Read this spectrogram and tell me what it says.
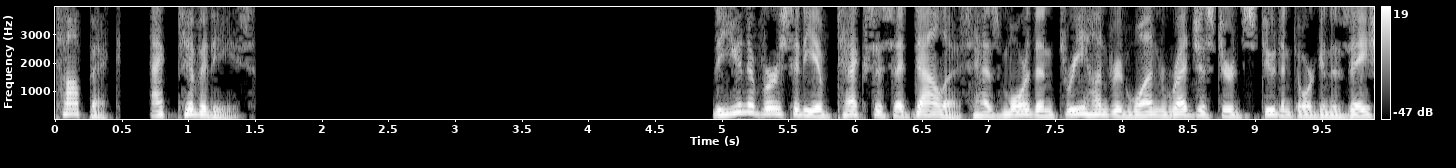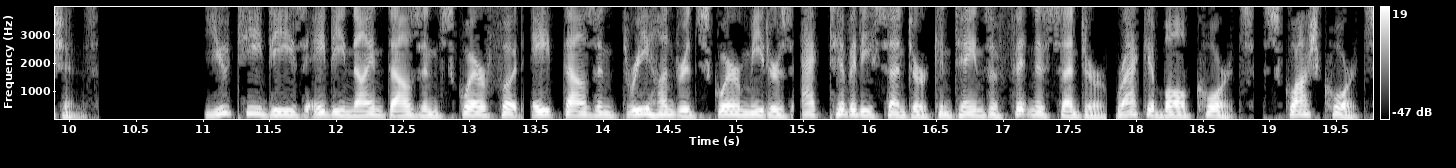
Topic: Activities. The University of Texas at Dallas has more than 301 registered student organizations. UTD's 89,000 square foot 8,300 square meters activity center contains a fitness center, racquetball courts, squash courts,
